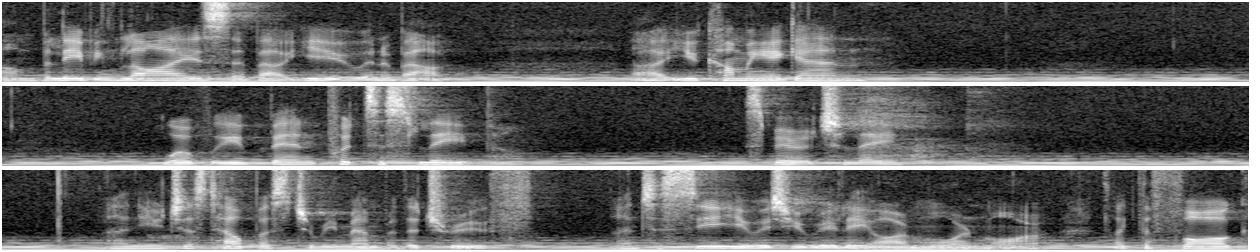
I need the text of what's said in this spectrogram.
um, believing lies about you and about uh, you coming again where we've been put to sleep spiritually. And you just help us to remember the truth and to see you as you really are more and more. It's like the fog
